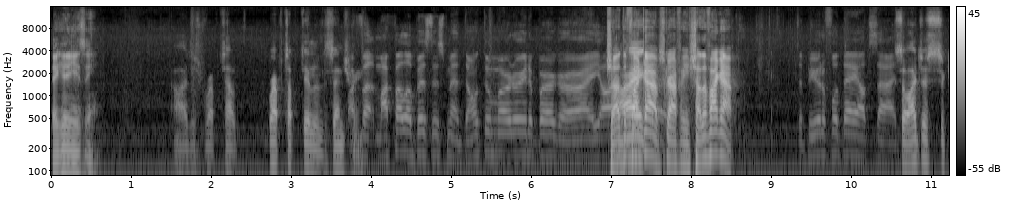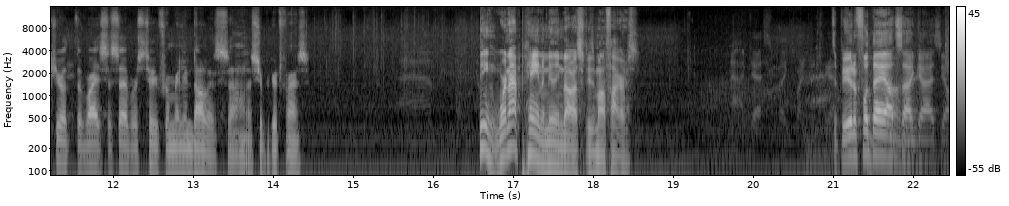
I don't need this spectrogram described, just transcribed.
Take it easy. Oh, I just wrapped up, wrapped up deal of the century. My, fe- my fellow businessmen, don't do murder, eat a burger, all right? Y'all Shut the fuck up, Scruffy. Shut the fuck up. It's a beautiful day outside. So I just secured the rights to Cerberus 2 for a million dollars, so that should be good for us. Dean, we're not paying a million dollars for these motherfuckers. It's a beautiful day outside, guys. Y'all.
